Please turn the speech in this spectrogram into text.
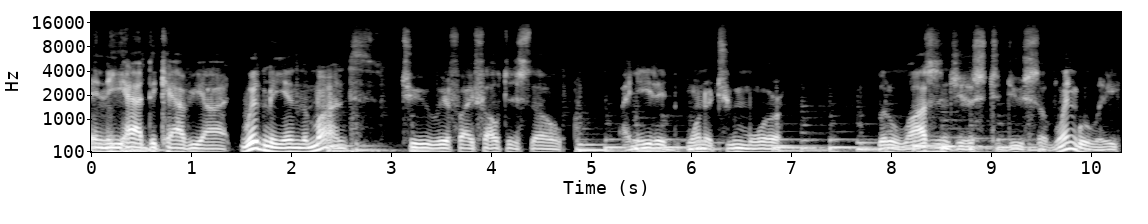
And he had the caveat with me in the month to if I felt as though I needed one or two more little lozenges to do sublingually.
